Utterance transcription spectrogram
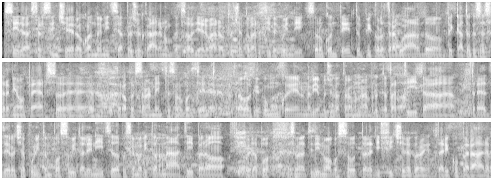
Sì, devo essere sincero, quando ho iniziato a giocare non pensavo di arrivare a 800 partite, quindi sono contento, un piccolo traguardo, peccato che stasera abbiamo perso, eh, però personalmente sono contento. Trovo che comunque non abbiamo giocato una brutta partita, 3-0 ci ha punito un po' subito all'inizio, dopo siamo ritornati, però poi dopo siamo andati di nuovo sotto, era difficile però da recuperare.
